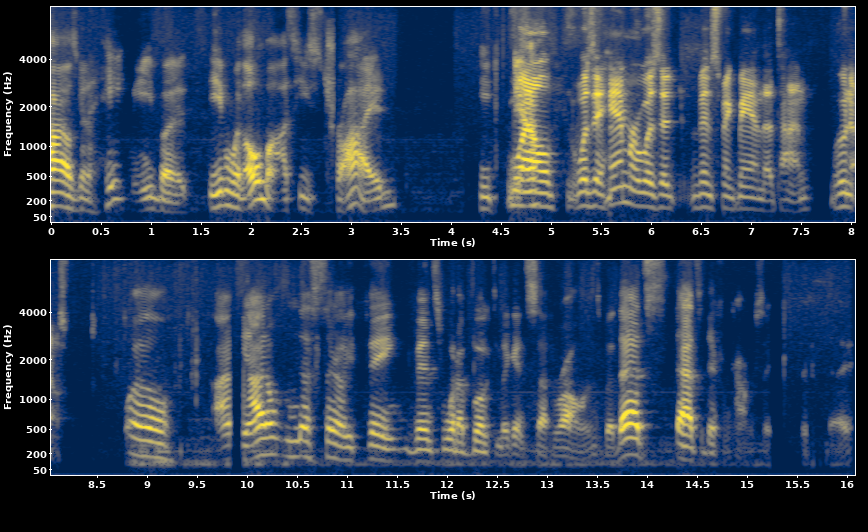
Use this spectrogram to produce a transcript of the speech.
Kyle's gonna hate me, but even with Omos, he's tried. He well, was it him or was it Vince McMahon that time? Who knows? Well, I mean, I don't necessarily think Vince would have booked him against Seth Rollins, but that's that's a different conversation today.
